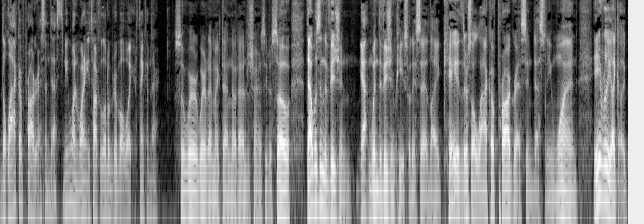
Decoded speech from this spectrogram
the lack of progress in Destiny One. Why don't you talk a little bit about what you're thinking there? So where where did I make that note? I'm just trying to see this. So that was in the vision. Yeah. When the vision piece where they said like, hey, there's a lack of progress in Destiny One. It didn't really like, like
